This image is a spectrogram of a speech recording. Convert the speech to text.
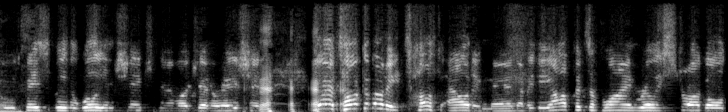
who was basically the William Shakespeare of our generation. yeah, talk about a tough outing, man. I mean, the offensive line really struggled.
